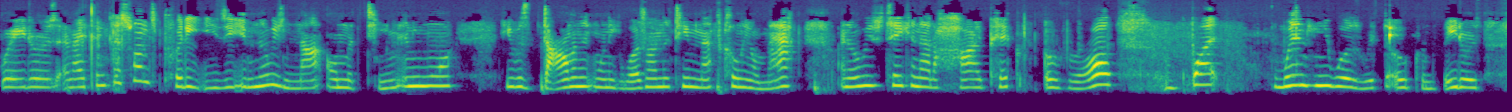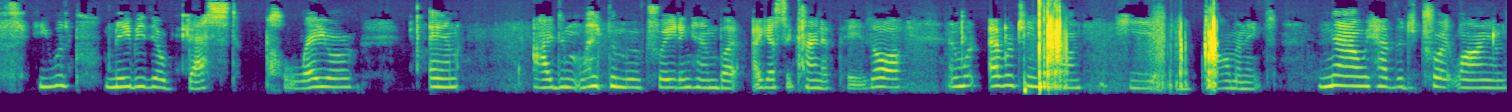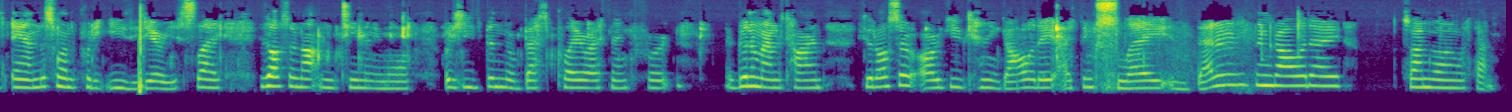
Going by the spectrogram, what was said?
Raiders, and I think this one's pretty easy, even though he's not on the team anymore. He was dominant when he was on the team. That's Khalil Mack. I know he's taken at a high pick overall, but when he was with the Oakland Raiders, he was maybe their best player. And I didn't like the move trading him, but I guess it kind of pays off. And whatever team he's on, he dominates. Now we have the Detroit Lions, and this one's pretty easy. Darius Slay. He's also not on the team anymore, but he's been their best player, I think, for a good amount of time. You could also argue Kenny Golladay. I think Slay is better than Golladay, so I'm going with him.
